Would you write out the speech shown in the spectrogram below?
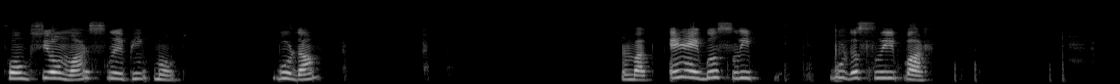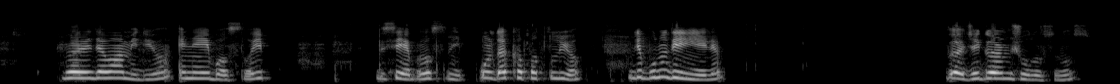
Fonksiyon var. Sleeping Mode. Buradan. Bak. Enable Sleep. Burada Sleep var. Böyle devam ediyor. Enable Sleep. Disable sleep. Burada kapatılıyor. Şimdi bunu deneyelim. Böylece görmüş olursunuz.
